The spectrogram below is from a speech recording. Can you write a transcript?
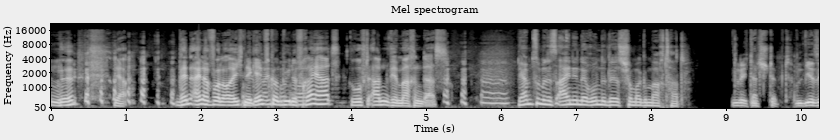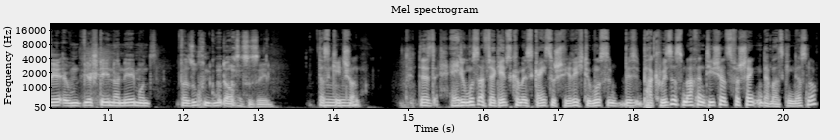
Ne? Ja. Wenn einer von euch eine Gamescom-Bühne frei hat, ruft an, wir machen das. Wir haben zumindest einen in der Runde, der es schon mal gemacht hat. Richtig. Das stimmt. Und wir, seh- und wir stehen daneben und versuchen gut auszusehen. Das geht Mhm. schon. Das, hey, du musst auf der Gamescom ist gar nicht so schwierig. Du musst ein, bisschen, ein paar Quizzes machen, T-Shirts verschenken, damals ging das noch,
